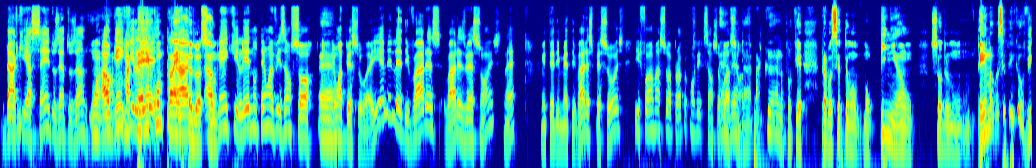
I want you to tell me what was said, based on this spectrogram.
daqui a 100, 200 anos, uma, alguém uma que lê completa a, do assunto. Alguém que lê não tem uma visão só é. de uma pessoa. E ele lê de várias várias versões, né? O entendimento de várias pessoas e forma a sua própria convicção sobre é o assunto. Verdade. Bacana, porque para você ter uma, uma, opinião sobre um tema, você tem que ouvir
